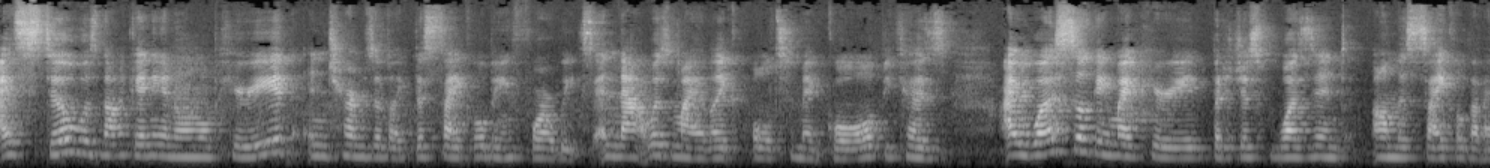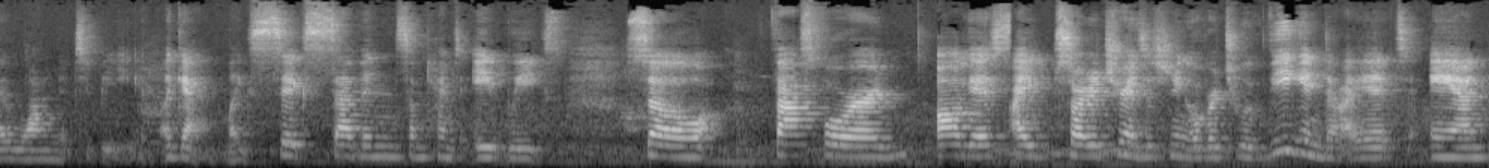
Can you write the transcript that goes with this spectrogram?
I still was not getting a normal period in terms of like the cycle being four weeks. And that was my like ultimate goal because I was still getting my period, but it just wasn't on the cycle that I wanted it to be. Again, like six, seven, sometimes eight weeks. So fast forward August, I started transitioning over to a vegan diet and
